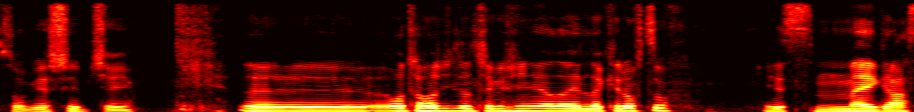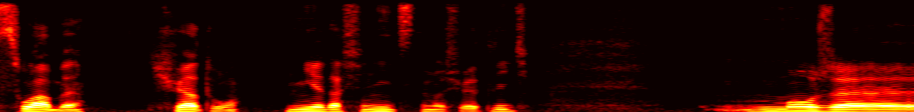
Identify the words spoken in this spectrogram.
sobie szybciej. Yy, o co chodzi, dlaczego się nie nadaje dla kierowców? Jest mega słabe światło. Nie da się nic z tym oświetlić. Może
